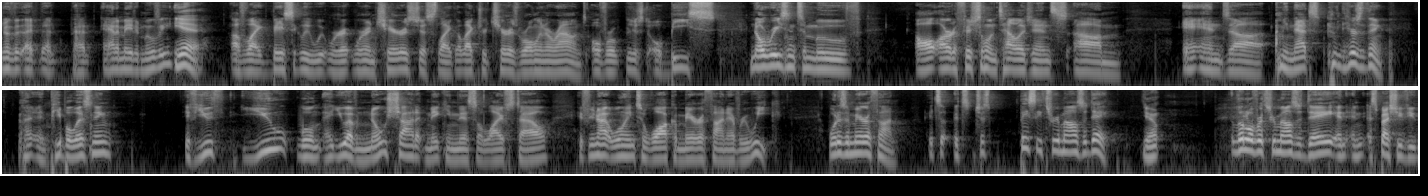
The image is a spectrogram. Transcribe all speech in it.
You know that that, that animated movie Yeah, of like basically we- we're we're in chairs, just like electric chairs rolling around, over just obese, no reason to move, all artificial intelligence. Um, and uh, I mean that's here's the thing, and people listening, if you th- you will you have no shot at making this a lifestyle if you're not willing to walk a marathon every week. What is a marathon? It's a, it's just basically three miles a day yep. a little over three miles a day, and, and especially if you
